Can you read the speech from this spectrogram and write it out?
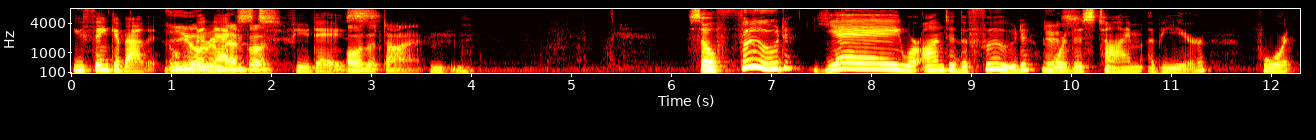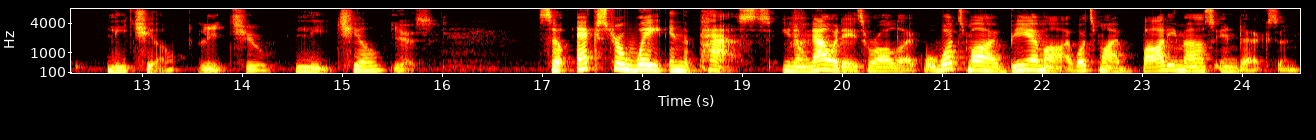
You think about it over You the remember next few days. All the time. Mm. So food, yay! We're on to the food for this time of year for Li Qiu. Li Qiu. Li Qiu. Yes. So extra weight in the past. You know, nowadays we're all like, well, what's my BMI? What's my body mass index? And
